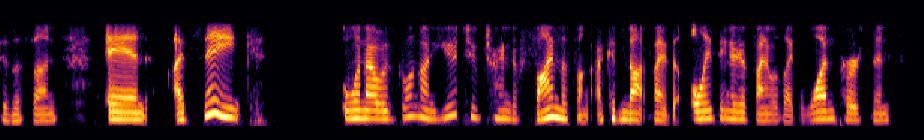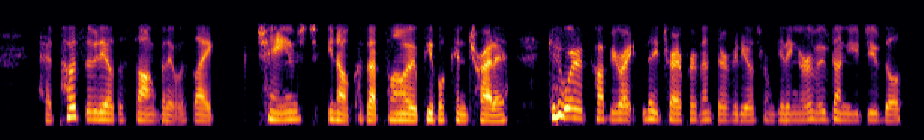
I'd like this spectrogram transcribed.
to the son. And I think when I was going on YouTube trying to find the song, I could not find it. The only thing I could find was like one person had posted a video of the song, but it was like changed, you know, because that's the only way people can try to get away with copyright. They try to prevent their videos from getting removed on YouTube. They'll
